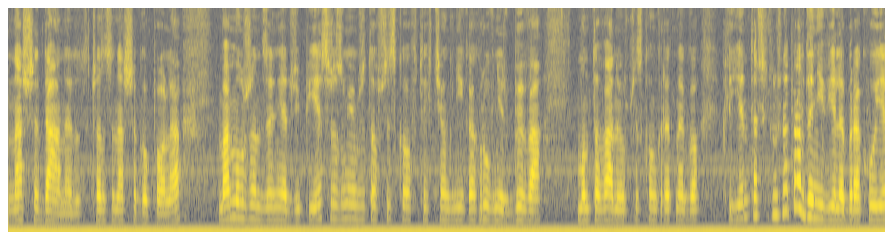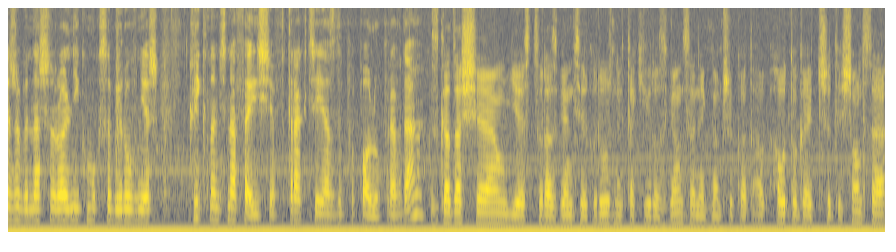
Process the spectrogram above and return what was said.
e, nasze dane dotyczące naszego pola. Mamy urządzenia GPS. Rozumiem, że to wszystko w tych ciągnikach również bywa montowane już przez konkretnego klienta, czyli już naprawdę niewiele brakuje, żeby nasz rolnik mógł sobie również kliknąć na fejsie w trakcie jazdy po polu, prawda? Zgadza się, jest coraz więcej różnych takich rozwiązań, jak na przykład Au- AutoGuide 3000.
